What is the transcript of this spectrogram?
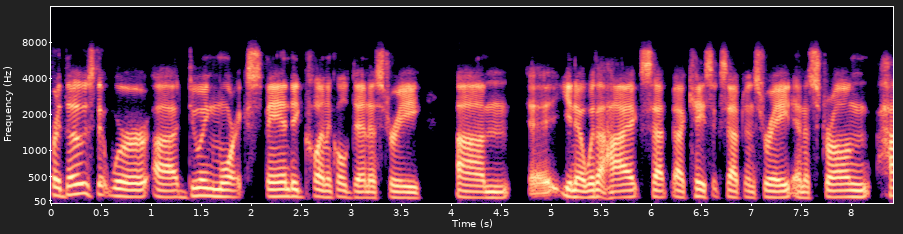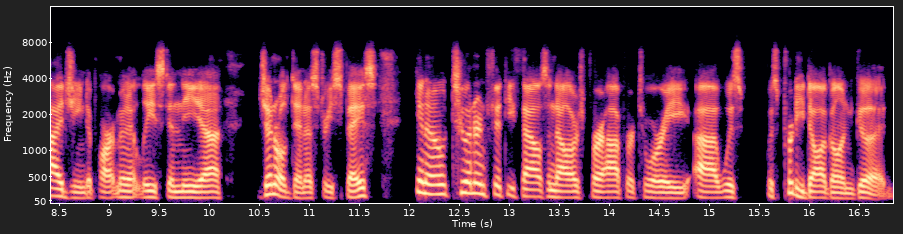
for those that were uh, doing more expanded clinical dentistry um, uh, you know, with a high accept, uh, case acceptance rate and a strong hygiene department, at least in the uh, general dentistry space, you know, two hundred fifty thousand dollars per operatory uh, was was pretty doggone good,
